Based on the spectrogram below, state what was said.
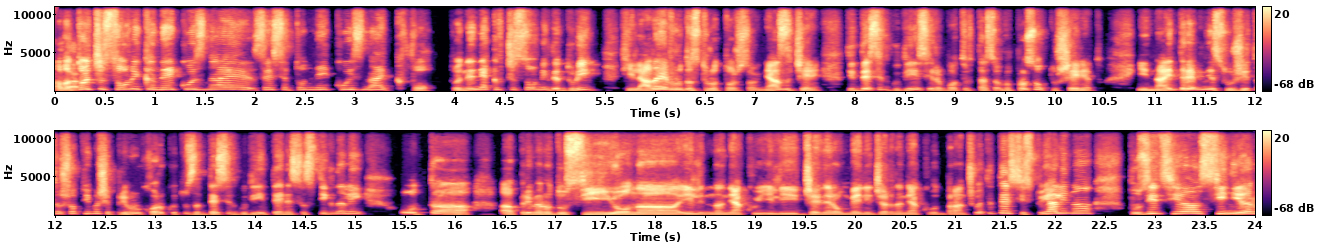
Ама той часовника не е кой знае, се, то не е кой знае какво. Той не е някакъв часовник, де дори 1000 евро да струва този часовник. Няма значение. Ти 10 години си работил в тази. Въпросът е отношението. И най-дребният служител, защото имаше, примерно, хора, които за 10 години те не са стигнали от, а, а, примерно, до CEO на, или на някой, или general manager на някой от бранчовете. Те си стояли на позиция senior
